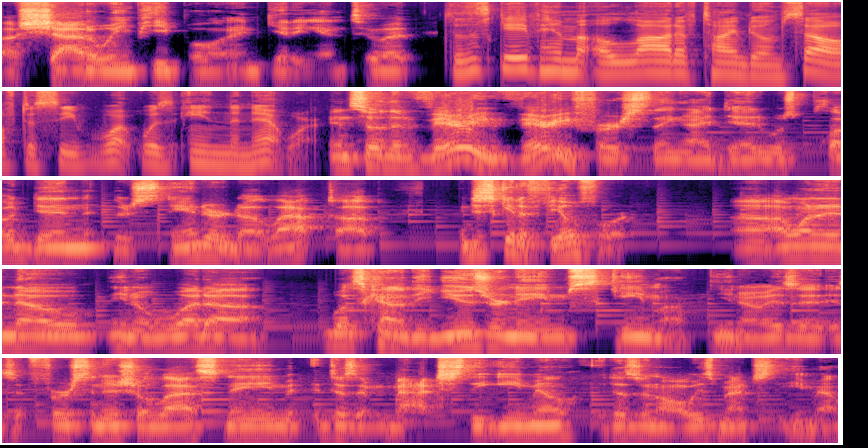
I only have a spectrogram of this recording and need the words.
uh, shadowing people and getting into it. So this gave him a lot of time to himself to see what was in the network. And so the very, very first thing I did was plugged in their standard uh, laptop and just get a feel for it. Uh, I wanted to know, you know, what uh, what's kind of the username schema? You know is it is it first initial last name? It doesn't match the email. It doesn't always match the email.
